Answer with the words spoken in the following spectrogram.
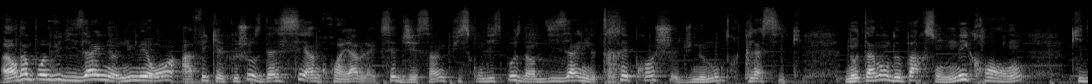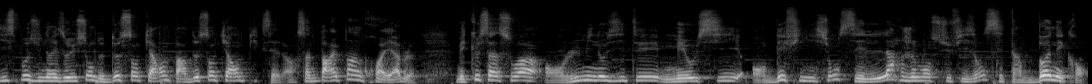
Alors d'un point de vue design, numéro 1 a fait quelque chose d'assez incroyable avec cette G5 puisqu'on dispose d'un design très proche d'une montre classique notamment de par son écran rond qui dispose d'une résolution de 240 par 240 pixels. Alors ça ne paraît pas incroyable, mais que ça soit en luminosité mais aussi en définition, c'est largement suffisant, c'est un bon écran.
